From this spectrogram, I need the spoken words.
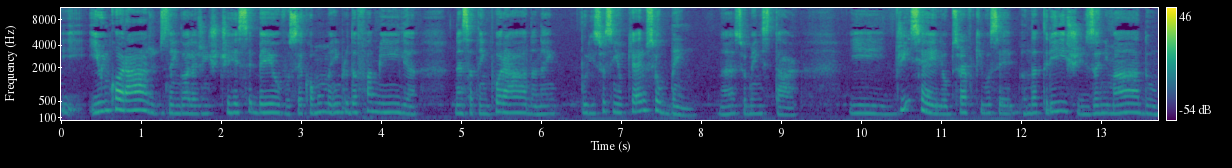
e, e o encoraja, dizendo: Olha, a gente te recebeu, você é como um membro da família nessa temporada, né? Por isso, assim, eu quero o seu bem, né? Seu bem-estar. E disse a ele: Observo que você anda triste, desanimado.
